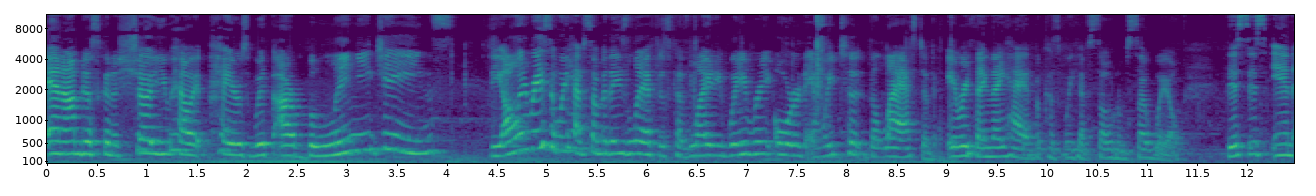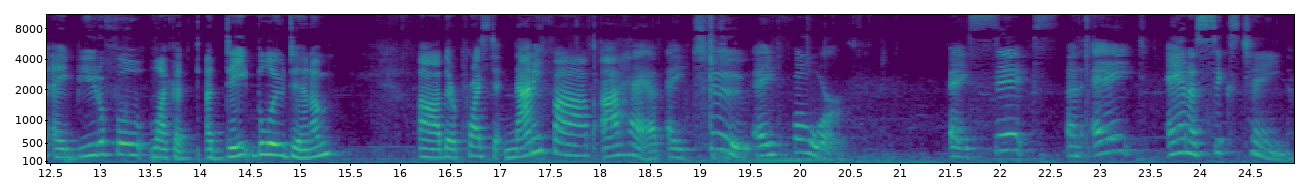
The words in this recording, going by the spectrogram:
And I'm just gonna show you how it pairs with our blingy jeans. The only reason we have some of these left is because, lady, we reordered and we took the last of everything they had because we have sold them so well. This is in a beautiful, like a, a deep blue denim. Uh, they're priced at 95 I have a 2, a 4, a 6, an 8, and a 16.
